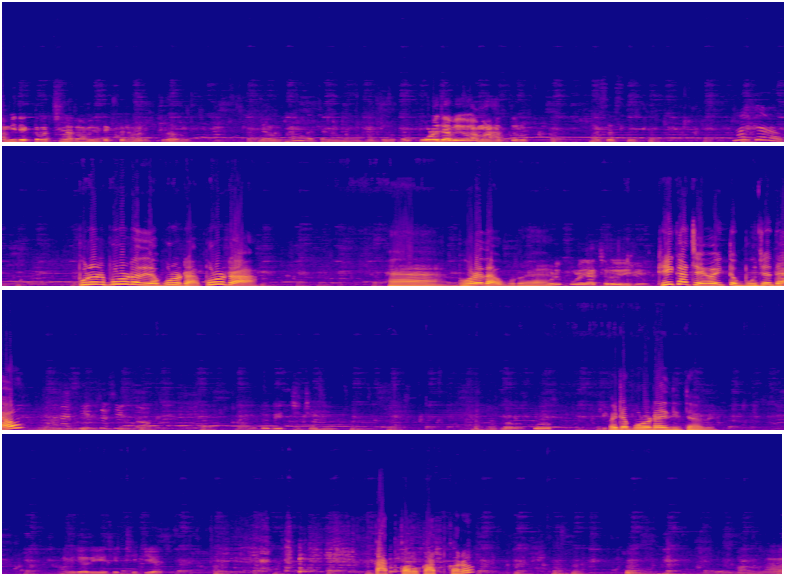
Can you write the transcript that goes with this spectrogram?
আমি দেখতে পাচ্ছি না তো আমি দেখতে না পারলে কি হবে? নাও, হাত ধরো। পড়ে যাবে আমার হাত ধরো। আস্তে আস্তে। পুরো পুরোটা দিয়ে দাও পুরোটা পুরোটা। হ্যাঁ ভরে দাও পুরো হ্যাঁ। পড়ে পড়ে যাচ্ছে তো ওইদিকে ঠিক আছে ওই তো বুঝে দাও। তো দিচ্ছি ঠিকই পুরো ওইটা পুরোটাই দিতে হবে। আমি যা দিয়েছি ঠিকই আছে। কাত করো কাত করো। আমরা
